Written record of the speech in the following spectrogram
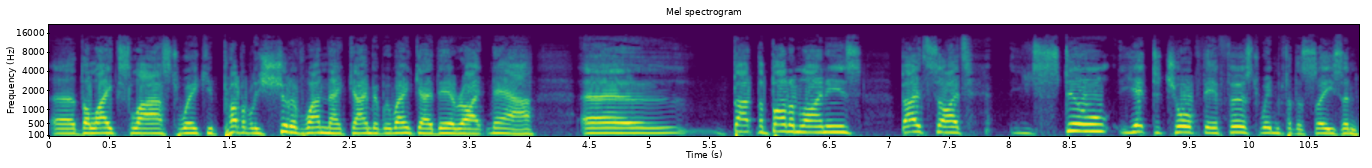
uh, the Lakes last week, you probably should have won that game, but we won't go there right now. but the bottom line is, both sides still yet to chalk their first win for the season.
